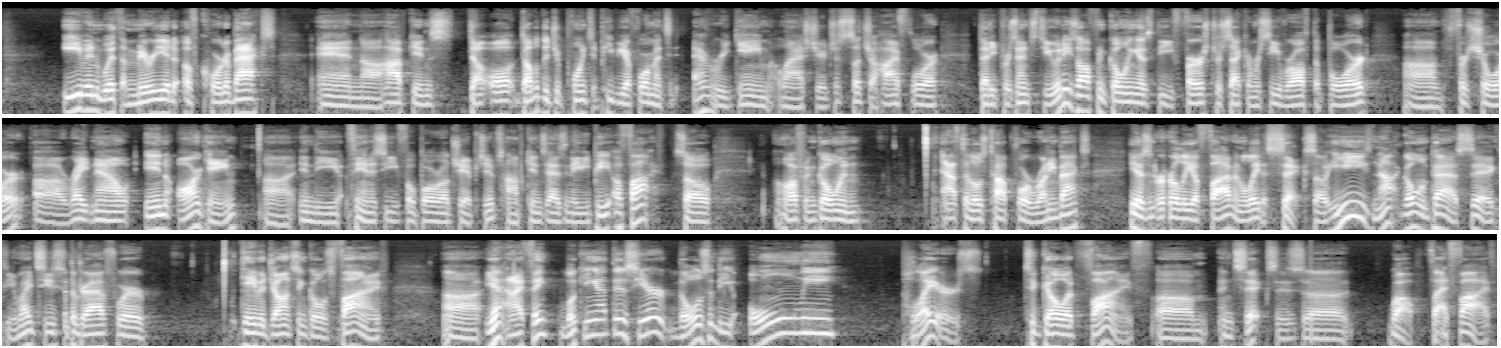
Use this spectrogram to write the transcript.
even with a myriad of quarterbacks. And uh, Hopkins, double digit points in PPR formats in every game last year. Just such a high floor that he presents to you. And he's often going as the first or second receiver off the board um, for sure. Uh, right now in our game, uh, in the Fantasy Football World Championships, Hopkins has an ADP of five. So often going after those top four running backs. He has an early of five and a late of six. So he's not going past six. You might see some drafts where David Johnson goes five. Uh, yeah, and I think looking at this here, those are the only players to go at five um, and six is uh, well at five.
